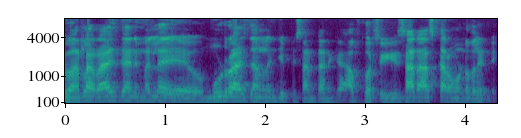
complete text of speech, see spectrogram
మరలా రాజధాని మళ్ళీ మూడు రాజధానులు అని చెప్పేసి అంటానికి అఫ్కోర్స్ ఈసారి ఆస్కారం ఉండదులేండి.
